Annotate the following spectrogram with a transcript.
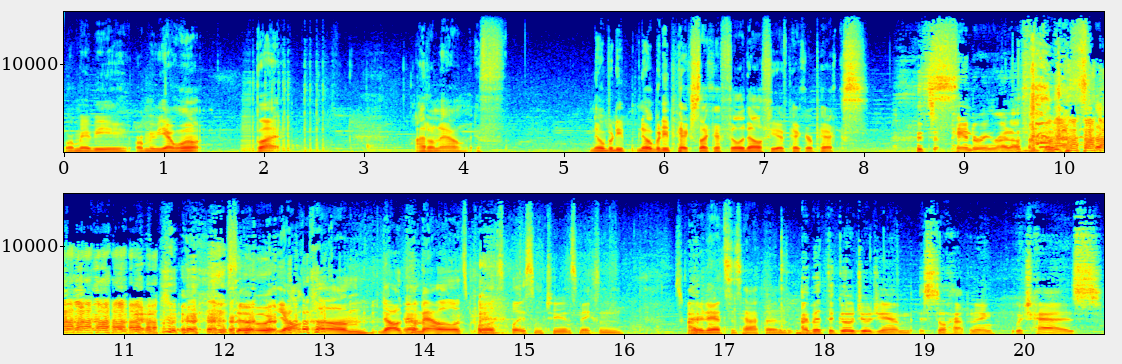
or maybe or maybe I won't. But I don't know if nobody nobody picks like a Philadelphia picker picks. it's pandering right off the bat. so y'all come, y'all come out. Let's play, let's play some tunes, make some square I- dances happen. I bet the Gojo Jam is still happening, which has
